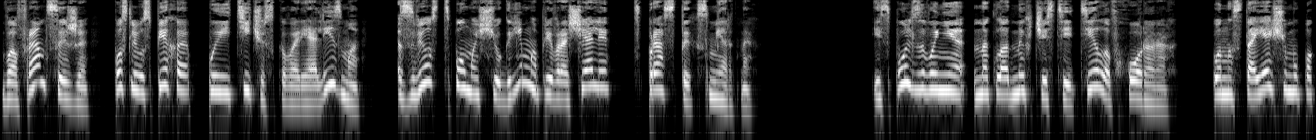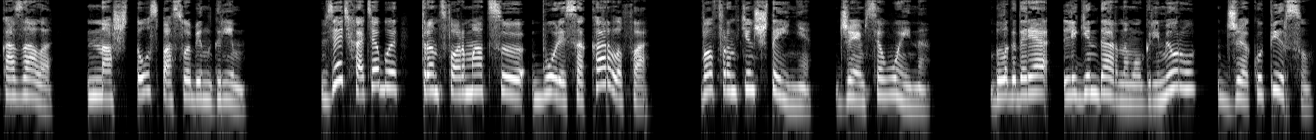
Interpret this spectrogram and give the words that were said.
Во Франции же, после успеха поэтического реализма, звезд с помощью грима превращали в простых смертных. Использование накладных частей тела в хоррорах по-настоящему показало, на что способен грим. Взять хотя бы трансформацию Бориса Карлофа во Франкенштейне Джеймса Уэйна, благодаря легендарному гримеру Джеку Пирсу.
